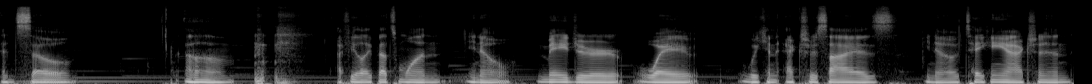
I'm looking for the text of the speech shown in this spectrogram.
And so, um, I feel like that's one, you know, major way we can exercise, you know, taking action,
